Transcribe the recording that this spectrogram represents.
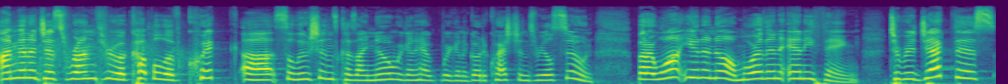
I'm going to just run through a couple of quick uh, solutions because I know we're going to we're going to go to questions real soon. But I want you to know more than anything to reject this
